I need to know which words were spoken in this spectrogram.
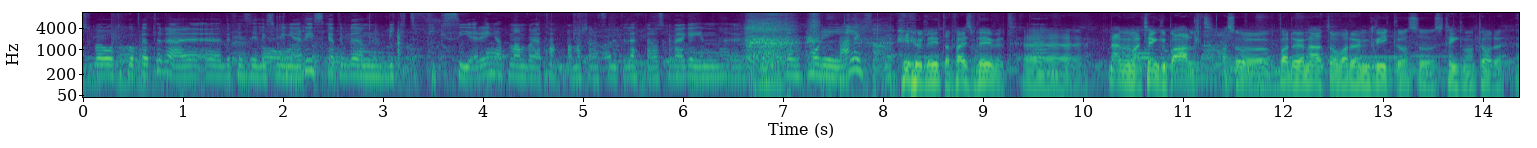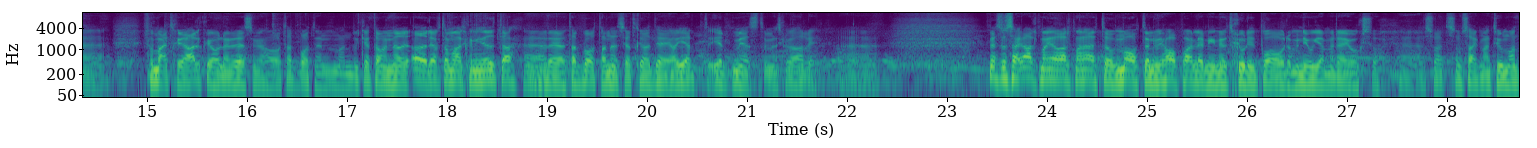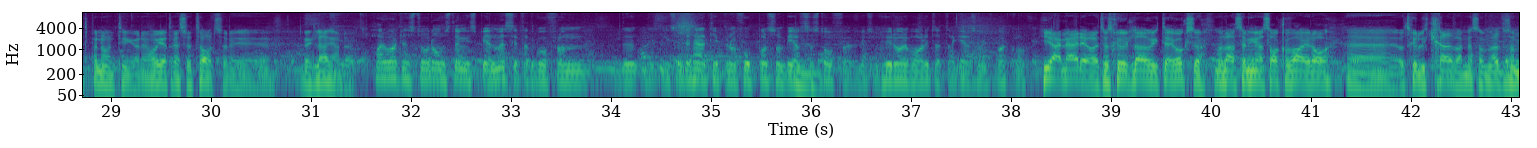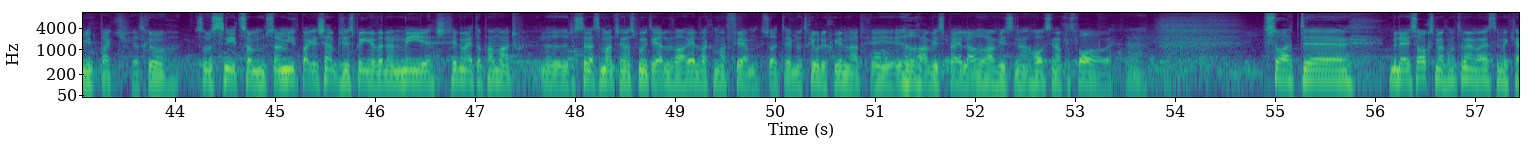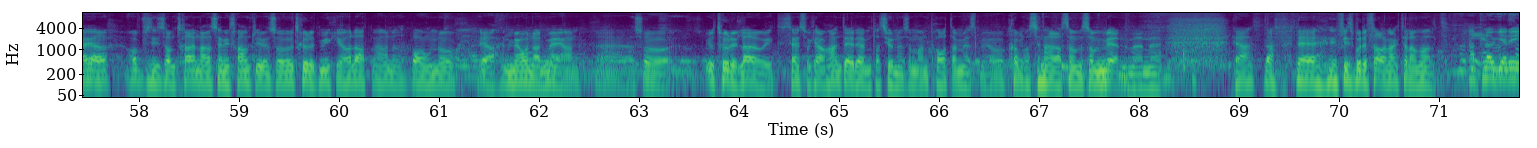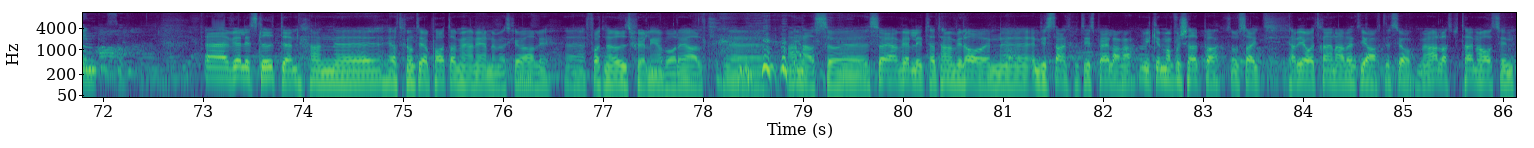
måste bara återkoppla till det där. Eh, det finns liksom ingen risk att det blir en viktfixering, att man börjar tappa, man känner sig lite lättare och ska väga in, eh, hålla liksom. Jo, lite har det faktiskt blivit. Mm. Nej, men man tänker på allt. Alltså vad du än äter och vad du än dricker så, så tänker man på det. Eh, för mig tror jag alkoholen är det som jag har tagit bort. Man brukar ta en öl efter matchen och njuta. Det har jag tagit bort här nu så jag tror att det har hjälpt, hjälpt mest om jag ska vara ärlig. Men som sagt, allt man gör, allt man äter, maten vi har på anläggningen är otroligt bra och de är noga med det också. Eh, så att som sagt, man tummar inte på någonting och det har gett resultat så det är, det är glädjande. Har det varit en stor omställning spelmässigt att gå från liksom den här typen av fotboll som Bielsa mm. står för? Liksom, hur har det varit att agera som mittback? Ja, nej, det har varit otroligt lärorikt det också. Man lär sig nya saker varje dag. Eh, otroligt krävande som, även som mittback. Jag tror som snitt som, som mittback i Champions springer väl en 9 km per match. Nu senaste matchen har jag sprungit 11, 11,5 så att det är en otrolig skillnad i, i hur han vill spela och hur han vill sina, ha sina försvarare. Eh, så att, eh, men det är saker som jag kommer ta med mig resten av min karriär. Förhoppningsvis som tränare sen i framtiden så otroligt mycket jag har lärt mig här nu. Bara under ja, en månad med han. Eh, så otroligt lärorikt. Sen så kanske han inte är den personen som man pratar mest med och kommer så nära som, som vän. Men eh, ja, det, det finns både för och nackdelar med allt. Han pluggar in Eh, väldigt sluten. Han, eh, jag tror inte jag pratar med honom än om jag ska vara ärlig. Eh, fått några utskällningar bara, det är allt. Eh, annars så, eh, så är han väldigt att han vill ha en, eh, en distans till spelarna, vilket man får köpa. Som sagt, hade jag varit tränare hade inte jag haft det så. Men alla tränare har sin,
